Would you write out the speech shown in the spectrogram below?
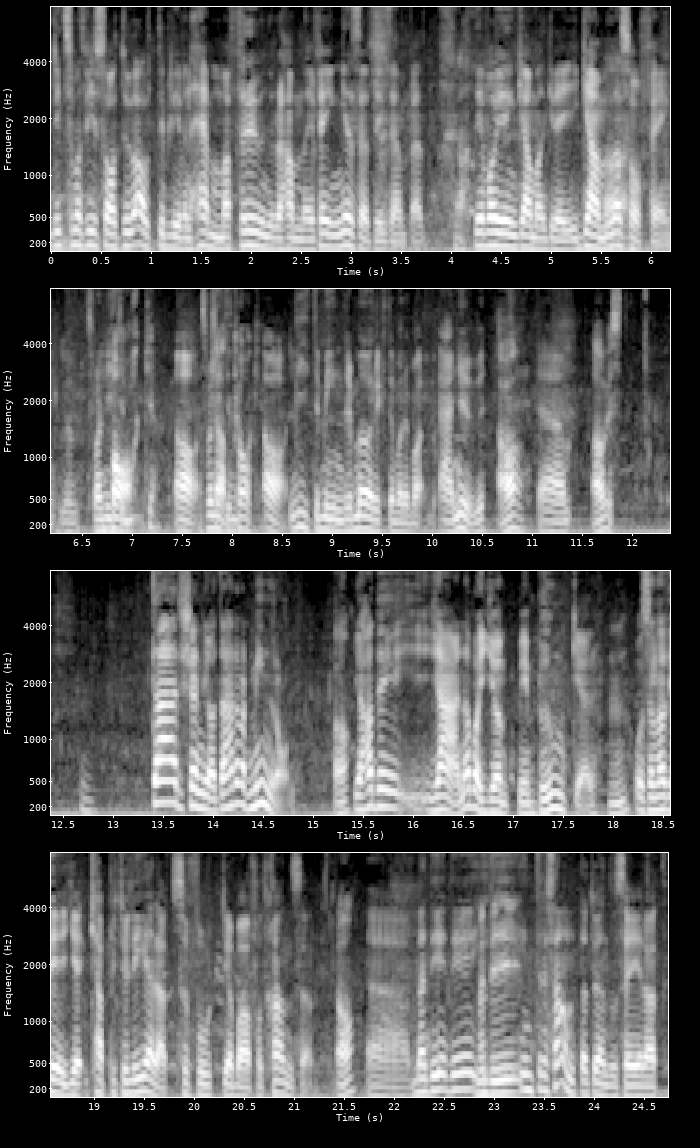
lite som att vi sa att du alltid blev en hemmafru när du hamnade i fängelse till exempel. Det var ju en gammal grej i gamla Ja. soffhäng. Som lite, ja, som var lite, ja, lite mindre mörkt än vad det var, är nu. Ja, Ehm, ja visst. där känner jag, det hade varit min roll. Ja. Jag hade gärna bara gömt mig i en bunker Mm. och sen hade jag kapitulerat så fort jag bara fått chansen. Ja. Eh, men det, det är Men det intressant att du ändå säger att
